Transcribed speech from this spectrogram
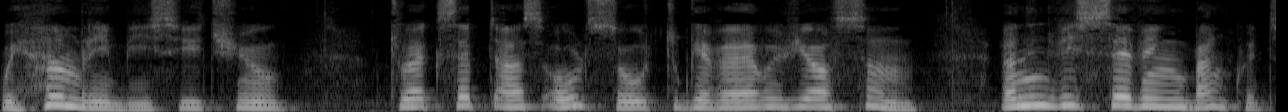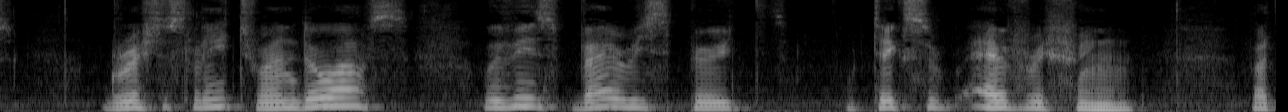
we humbly beseech you to accept us also together with your Son, and in this saving banquet, graciously to endow us with his very Spirit, who takes everything that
